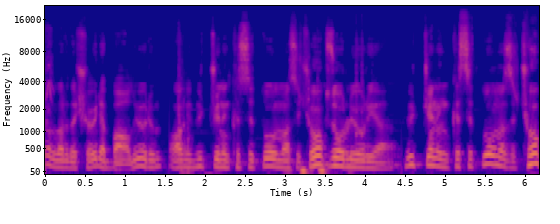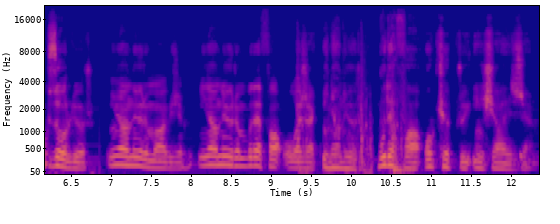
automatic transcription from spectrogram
Buraları da şöyle bağlıyorum. Abi bütçenin kısıtlı olması çok zorluyor ya. Bütçenin kısıtlı olması çok zorluyor. İnanıyorum abicim. İnanıyorum bu defa olacak. İnanıyorum. Bu defa o köprüyü inşa edeceğim.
